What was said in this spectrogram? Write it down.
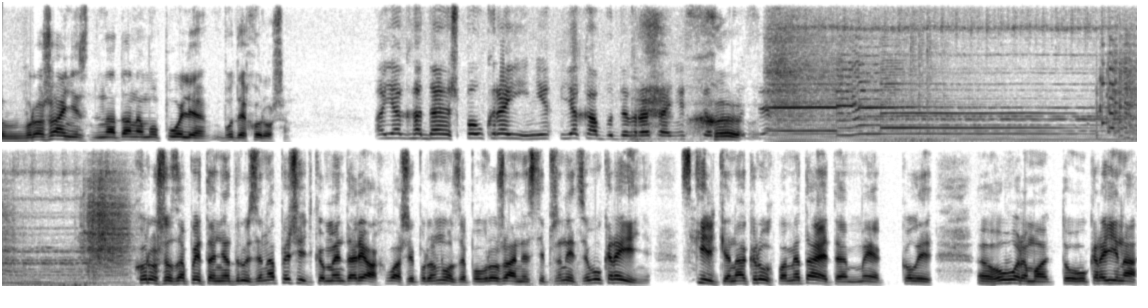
врожайність на даному полі буде хороша. А як гадаєш по Україні, яка буде врожайність цього році? Хороше запитання, друзі. Напишіть в коментарях ваші прогнози по врожайності пшениці в Україні. Скільки на круг, пам'ятаєте, ми коли е, говоримо, то Україна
